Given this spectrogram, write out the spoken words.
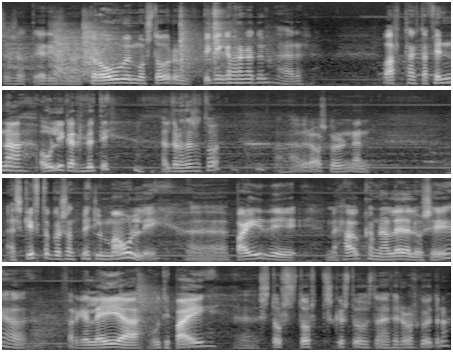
sagt, er í svona grófum og stórum byggingafrangandum. Það er vart hægt að finna ólíkari hluti heldur á þess að tvo. Það hefur verið áskorun en, en skipt okkur samt miklu máli uh, bæði með hagkamna leiðaljósi að fara ekki að leia út í bæ uh, stórt, stórt skrifstofustæði fyrir orkuðutuna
